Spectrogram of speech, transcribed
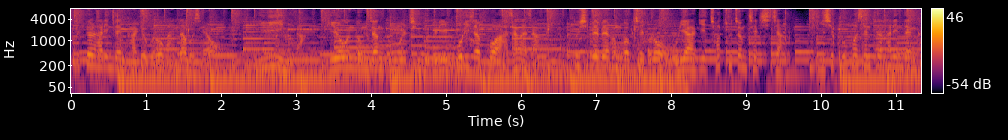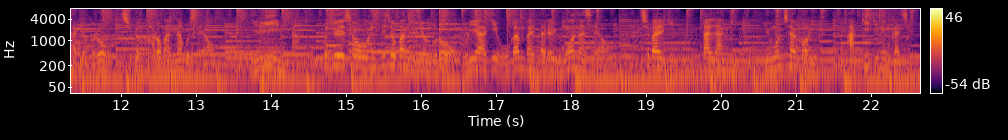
특별 할인된 가격으로 만나보세요. 2위입니다. 귀여운 농장 동물 친구들이 꼬리 잡고 아장아장 뚜시베베 헝겊책으로 우리 아기 첫 초점책 시작 29% 할인된 가격으로 지금 바로 만나보세요 1위입니다 호주에서 온 해저방 인형으로 우리 아기 오감 발달을 응원하세요. 치발기, 딸랑이, 유모차 거리, 악기 기능까지.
